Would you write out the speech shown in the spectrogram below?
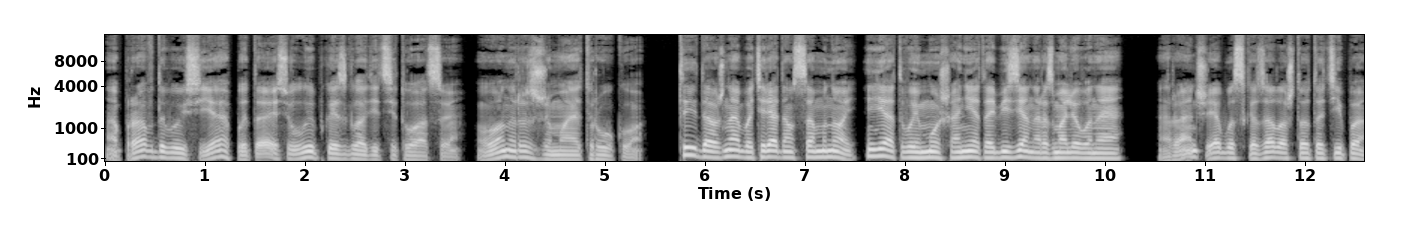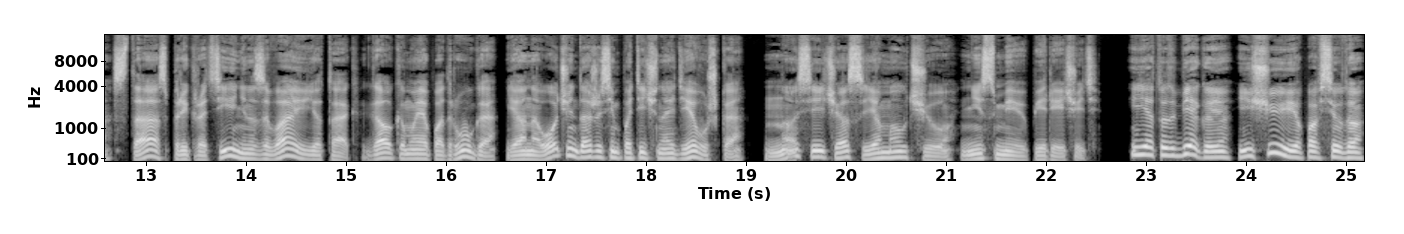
Оправдываюсь я, пытаясь улыбкой сгладить ситуацию. Он разжимает руку. Ты должна быть рядом со мной. Я твой муж, а не эта обезьяна размалеванная. Раньше я бы сказала что-то типа «Стас, прекрати, не называй ее так. Галка моя подруга, и она очень даже симпатичная девушка». Но сейчас я молчу, не смею перечить. «Я тут бегаю, ищу ее повсюду»,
